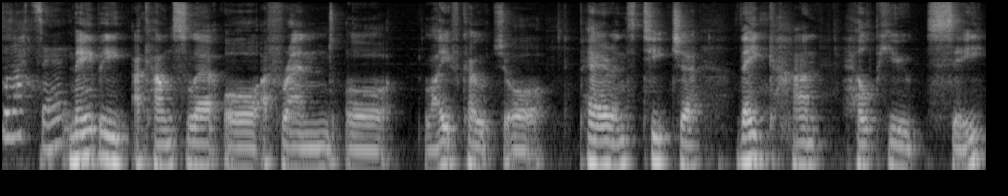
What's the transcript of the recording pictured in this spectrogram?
well that's it Maybe a counselor or a friend or life coach or parent, teacher, they can help you see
